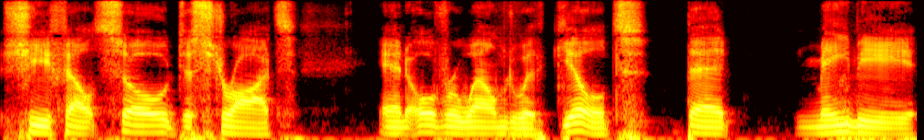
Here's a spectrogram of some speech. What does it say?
she felt so distraught and overwhelmed with guilt that maybe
